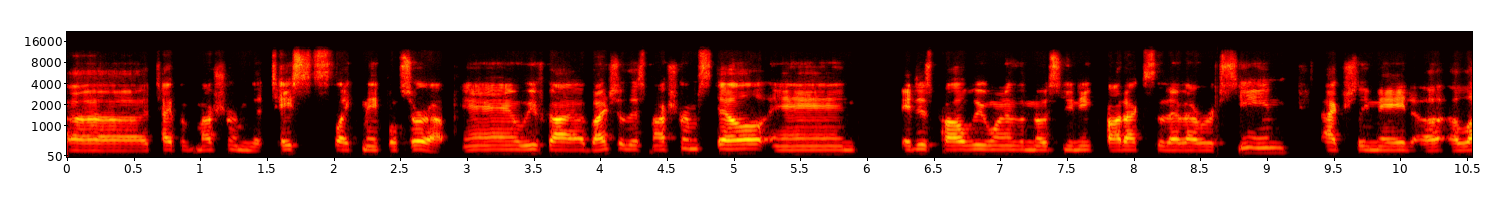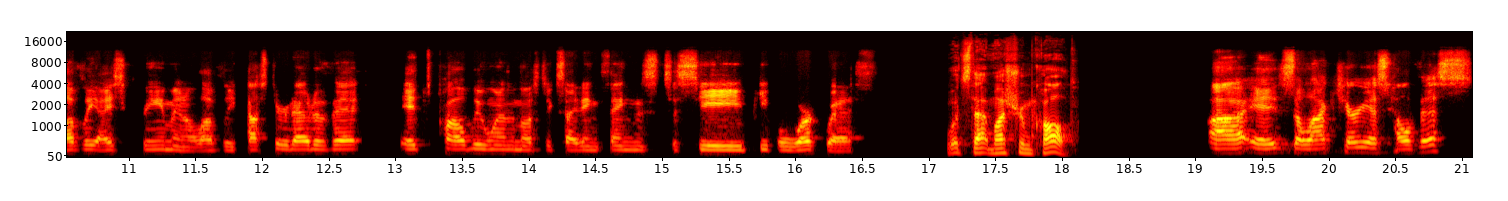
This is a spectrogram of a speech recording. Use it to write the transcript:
a type of mushroom that tastes like maple syrup and we've got a bunch of this mushroom still and it is probably one of the most unique products that I've ever seen. Actually, made a, a, lovely ice cream and a lovely custard out of it. It's probably one of the most exciting things to see people work with. What's that mushroom called? Uh, it's a Lactarius helvus.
